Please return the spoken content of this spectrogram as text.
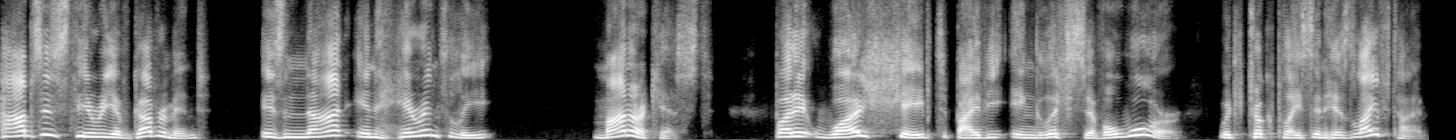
Hobbes's theory of government is not inherently monarchist, but it was shaped by the English Civil War, which took place in his lifetime.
